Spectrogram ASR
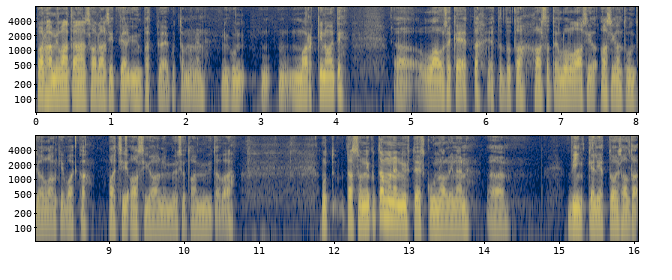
Parhaimmillaan tähän saadaan sitten vielä ympättyä joku tämmöinen niin markkinointi, lauseke, että, että tota, haastatellulla asiantuntijalla onkin vaikka paitsi asiaa, niin myös jotain myytävää. Mutta tässä on niinku tämmöinen yhteiskunnallinen ö, vinkkeli, että toisaalta,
